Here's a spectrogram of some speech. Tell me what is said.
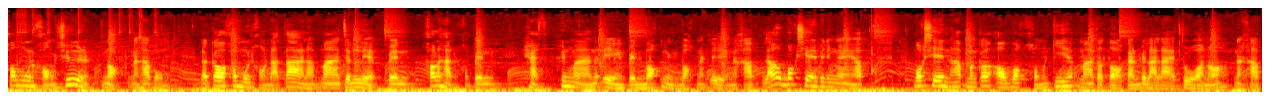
ข้อมูลของชื่อหนอกนะครับผมแล้วก็ข้อมูลของ Data นะครับมาเจเนเรตเป็นเข้ารหัสของเป็นแฮชขึ้นมานั่นเองเป็นบล็อก1บล็อกนั่นเองนะครับแล้วบล็อกเชนเป็นยังไงครับบล็อกเชนครับมันก็เอาบล็อกของเมื่อกี้มาต่อๆกันเป็นหลาย ๆ ตัวเนาะนะครับ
